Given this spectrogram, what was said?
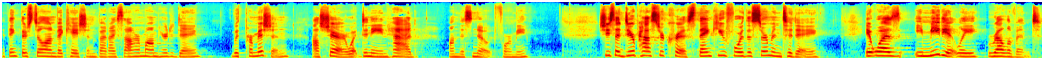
I think they're still on vacation, but I saw her mom here today. With permission, I'll share what Deneen had on this note for me. She said, Dear Pastor Chris, thank you for the sermon today. It was immediately relevant.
